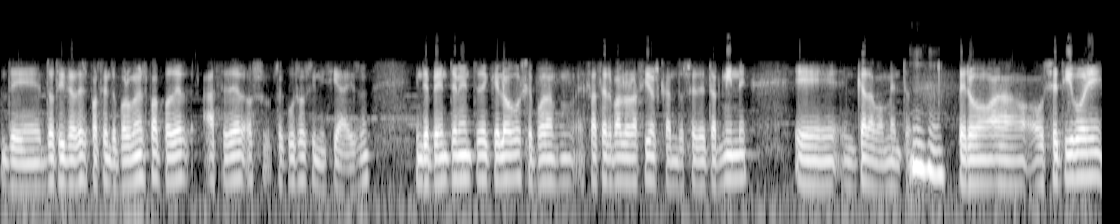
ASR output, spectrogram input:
de, do 33%, por lo menos para poder acceder aos recursos iniciais. ¿no? Independentemente de que logo se podan facer valoracións cando se determine eh, en cada momento. Uh -huh. Pero a, o objetivo é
